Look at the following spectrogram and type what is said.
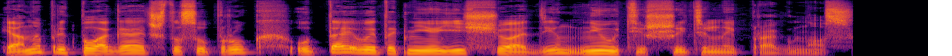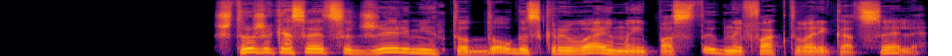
и она предполагает, что супруг утаивает от нее еще один неутешительный прогноз. Что же касается Джереми, то долго скрываемый и постыдный факт варикоцеля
